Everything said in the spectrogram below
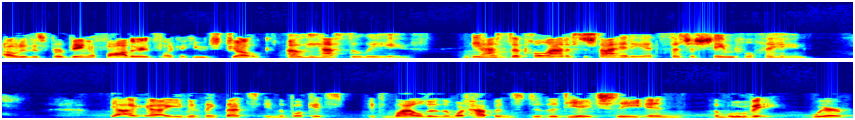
outed as for being a father, it's like a huge joke. Oh, he has to leave. He Yeah. has to pull out of society. It's such a shameful thing. Yeah, I, I even think that in the book it's it's milder than what happens to the DHC in the movie, where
